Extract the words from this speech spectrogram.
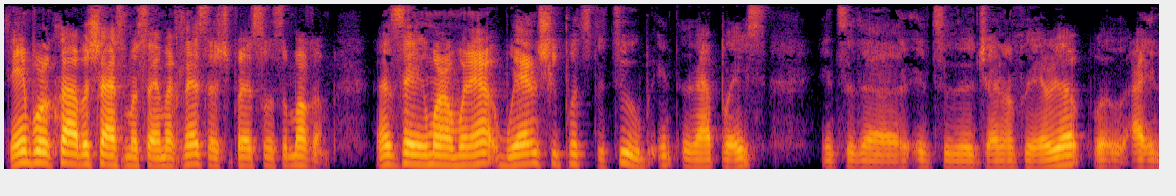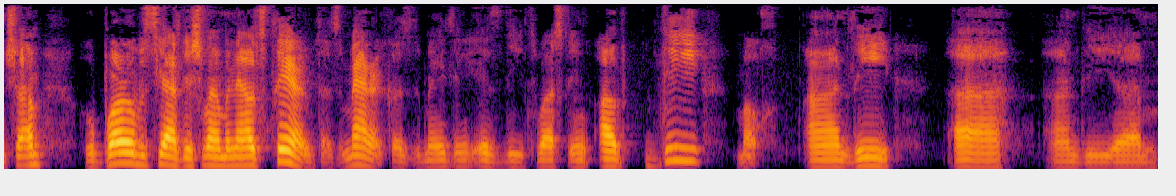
For Klab Shas Masay Machnes Shafes Samakam. And saying Gemara when when she puts the tube into that place, into the into the genital area, Ayin Sham, but now it's clear. It doesn't matter because the main thing is the thrusting of the moch on the uh, on the um,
